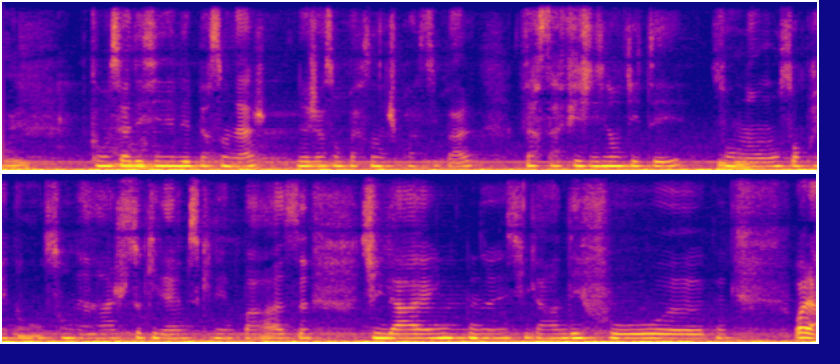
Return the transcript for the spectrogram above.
Oui. commencer à dessiner des personnages, déjà son personnage principal, faire sa fiche d'identité, son Mhm. nom, son prénom, son âge, ce qu'il aime, ce qu'il n'aime pas, s'il a, une- a un défaut, euh, voilà,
